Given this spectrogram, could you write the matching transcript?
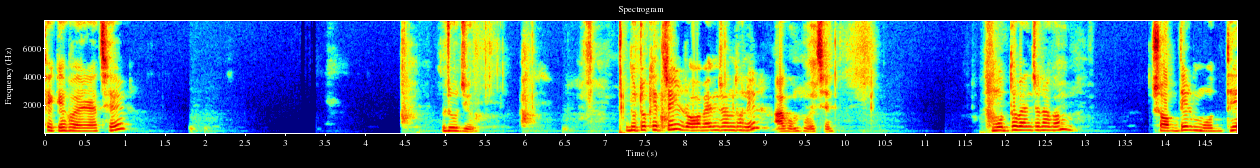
থেকে হয়ে গেছে রুজু। দুটো ক্ষেত্রেই র ব্যঞ্জন ধ্বনির আগম হয়েছে। মধ্য ব্যঞ্জনাগম শব্দের মধ্যে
